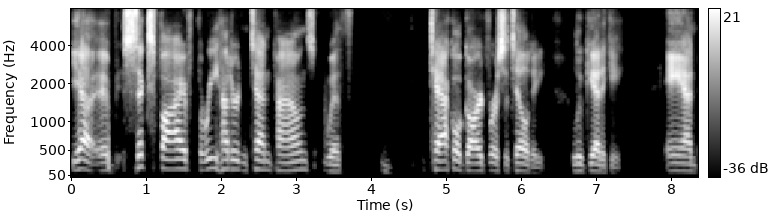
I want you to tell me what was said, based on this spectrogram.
Yeah, uh, 6'5, 310 pounds with tackle guard versatility, Luke Goedeke. And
